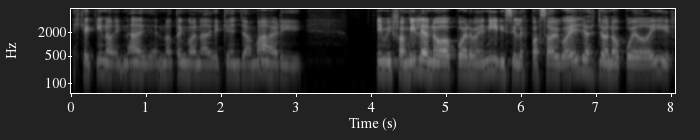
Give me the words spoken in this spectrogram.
es que aquí no hay nadie, no tengo a nadie a quien llamar y, y mi familia no va a poder venir y si les pasa algo a ellos yo no puedo ir.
